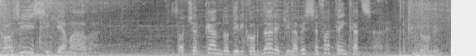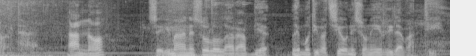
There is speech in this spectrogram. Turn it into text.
Così si chiamava. Sto cercando di ricordare chi l'avesse fatta incazzare. Non importa. Ah no? Se rimane solo la rabbia, le motivazioni sono irrilevanti.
